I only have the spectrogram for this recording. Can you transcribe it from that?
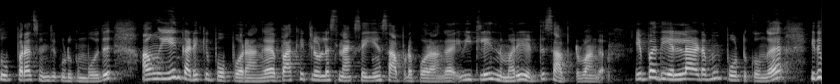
சூப்பராக செஞ்சு கொடுக்கும்போது அவங்க ஏன் கடைக்கு போக போகிறாங்க பாக்கெட்டில் உள்ள ஸ்நாக்ஸை ஏன் சாப்பிட போகிறாங்க வீட்டிலே இந்த மாதிரி எடுத்து சாப்பிட்ருவாங்க இப்போ அது எல்லா இடமும் போட்டுக்கோங்க. இது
